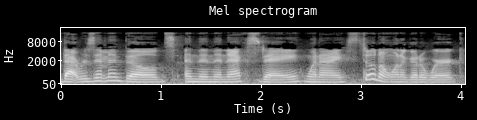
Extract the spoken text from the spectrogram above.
that resentment builds, and then the next day, when I still don't want to go to work,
